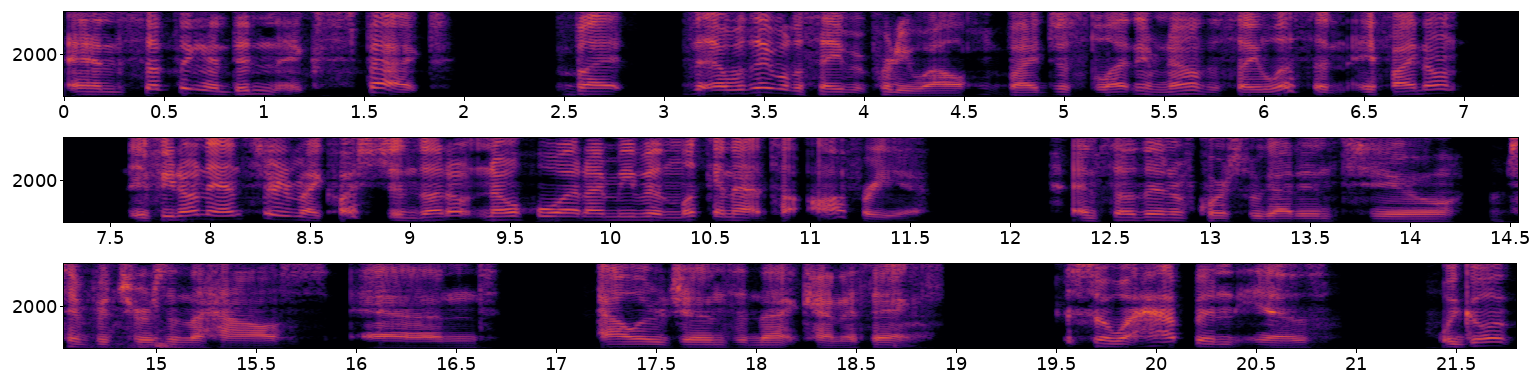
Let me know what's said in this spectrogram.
and something I didn't expect. But I was able to save it pretty well by just letting him know to say, listen, if I don't, if you don't answer my questions, I don't know what I'm even looking at to offer you. And so then, of course, we got into temperatures in the house and allergens and that kind of thing. So what happened is we go up.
